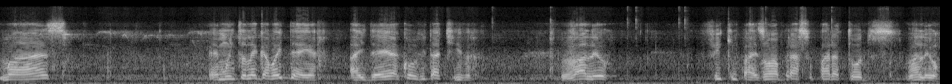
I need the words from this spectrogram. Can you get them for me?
Mas é muito legal a ideia. A ideia é convidativa. Valeu. Fique em paz. Um abraço para todos. Valeu.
